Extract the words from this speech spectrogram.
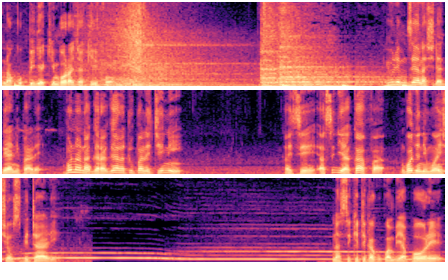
na kupiga kimbora cha kifo. Yule mzee ana shida gani pale? Mbona anagaragara tu pale chini? Aisee, asije akafa. Ngoja ni nimwaishe hospitali. Nasikitika kukwambia pole,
